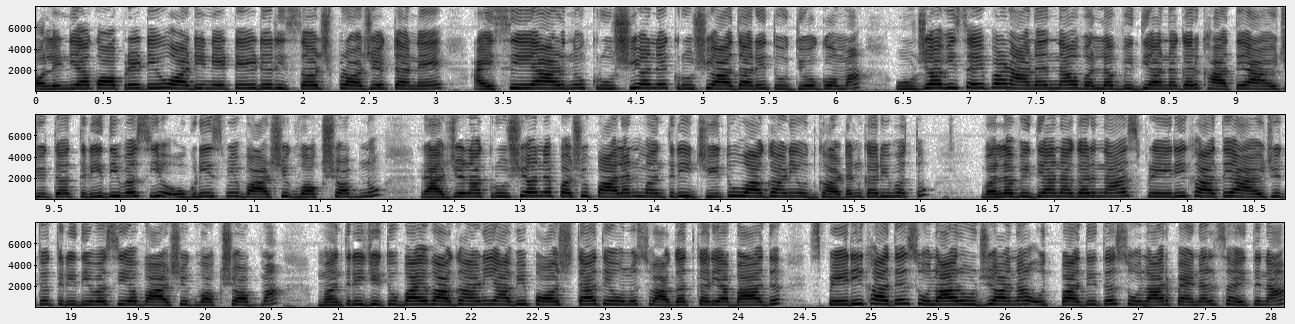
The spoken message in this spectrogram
All India cooperative ordinated research project અને આઈસીએઆરનું કૃષિ અને કૃષિ આધારિત ઉદ્યોગોમાં ઊર્જા વિષય પણ આનંદના વલ્લભ વિદ્યાનગર ખાતે આયોજિત ત્રિદિવસીય ઓગણીસમી વાર્ષિક વર્કશોપનું રાજ્યના કૃષિ અને પશુપાલન મંત્રી જીતુ વાઘાણી ઉદ્ઘાટન કર્યું હતું. વલ્લભ વિદ્યાનગરના સ્પ્રેરી ખાતે આયોજિત ત્રિદિવસીય વાર્ષિક વર્કશોપમાં મંત્રી જીતુભાઈ વાઘાણી આવી પહોંચતા તેઓનું સ્વાગત કર્યા બાદ સ્પેરી ખાતે સોલાર ઉર્જાના ઉત્પાદિત સોલાર પેનલ સહિતના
